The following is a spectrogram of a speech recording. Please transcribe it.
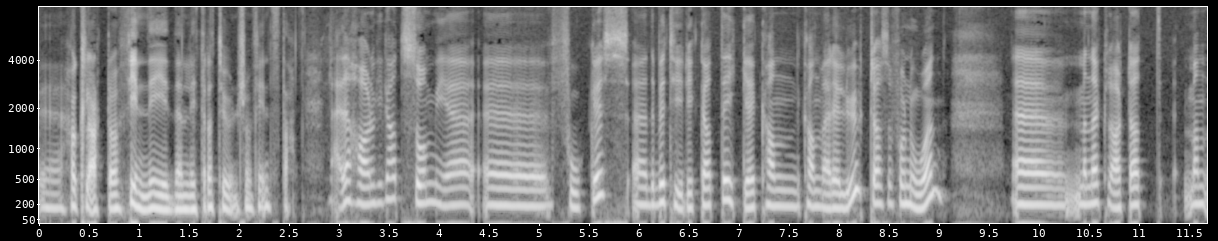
har klart å finne i den litteraturen som finnes. Da. Nei, det har nok ikke hatt så mye eh, fokus. Eh, det betyr ikke at det ikke kan, kan være lurt, altså for noen. Eh, men det er klart at man,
